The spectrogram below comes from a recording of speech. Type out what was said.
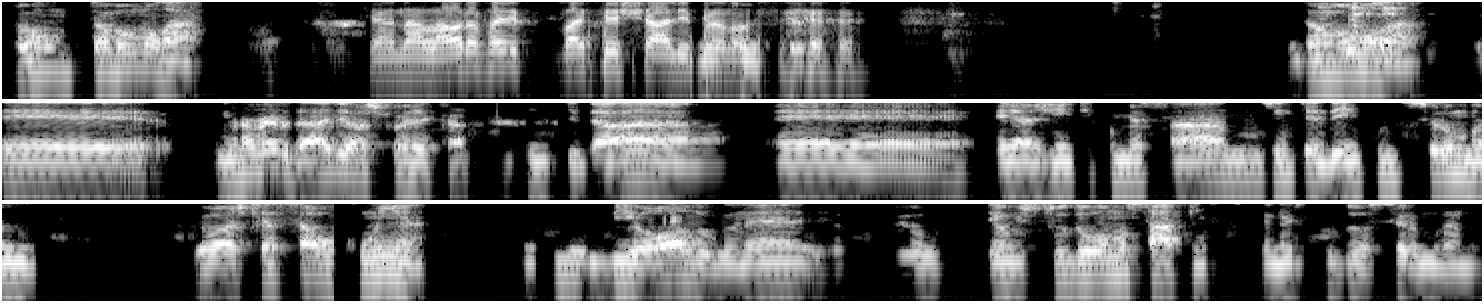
Então, então vamos lá. Que a Ana Laura vai, vai fechar ali para nós. Então vamos lá. É, na verdade, eu acho que o recado que tem que dar é, é, a gente começar a nos entender enquanto ser humano. Eu acho que essa alcunha, como biólogo, né, eu, eu, estudo Homo sapiens, eu não estudo o ser humano.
